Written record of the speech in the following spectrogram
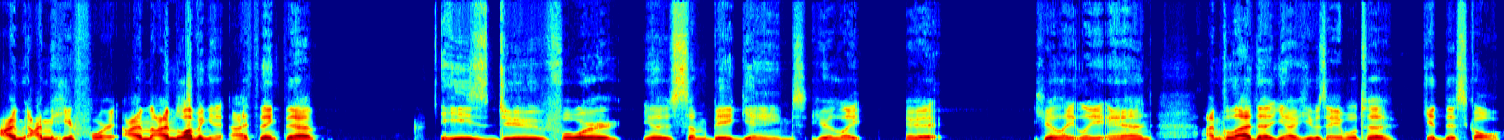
I'm I'm here for it. I'm I'm loving it. I think that he's due for you know some big games here late uh, here lately, and I'm glad that you know he was able to get this goal,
